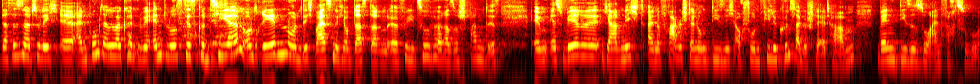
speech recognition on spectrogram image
das ist natürlich äh, ein Punkt, darüber könnten wir endlos diskutieren und reden und ich weiß nicht, ob das dann äh, für die Zuhörer so spannend ist. Ähm, es wäre ja nicht eine Fragestellung, die sich auch schon viele Künstler gestellt haben, wenn diese so einfach zu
